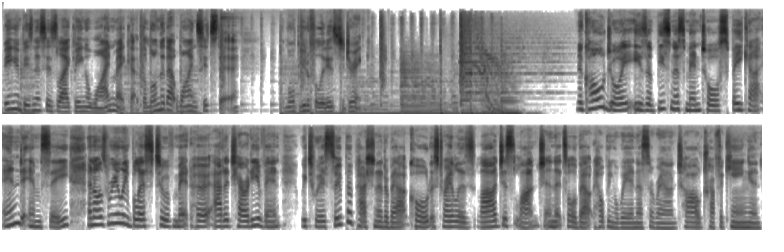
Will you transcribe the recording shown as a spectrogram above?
being in business is like being a winemaker. The longer that wine sits there, the more beautiful it is to drink. Nicole Joy is a business mentor, speaker, and MC, and I was really blessed to have met her at a charity event, which we're super passionate about, called Australia's Largest Lunch. And it's all about helping awareness around child trafficking and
